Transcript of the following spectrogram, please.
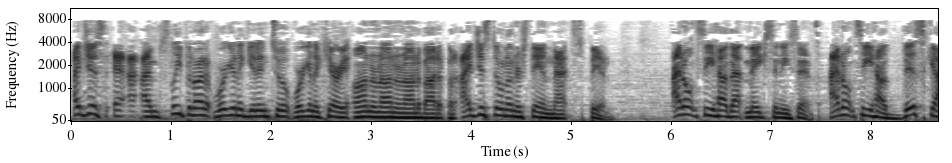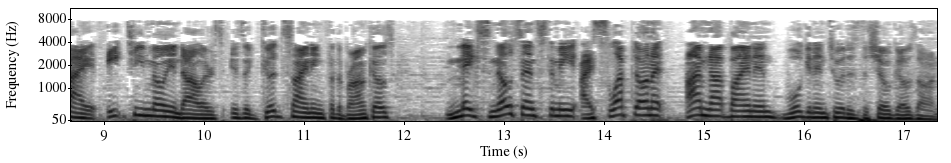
I just, I- I'm sleeping on it. We're going to get into it. We're going to carry on and on and on about it, but I just don't understand that spin. I don't see how that makes any sense. I don't see how this guy at $18 million is a good signing for the Broncos. Makes no sense to me. I slept on it. I'm not buying in. We'll get into it as the show goes on.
